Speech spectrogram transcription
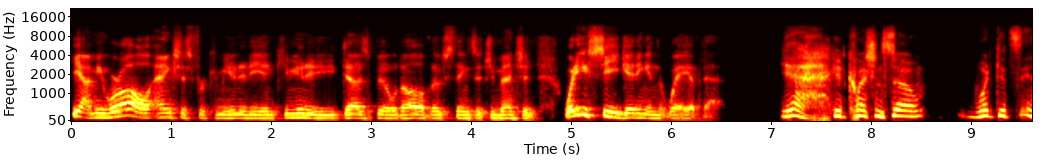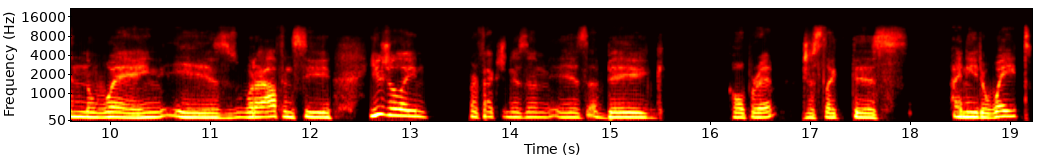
yeah, I mean, we're all anxious for community, and community does build all of those things that you mentioned. What do you see getting in the way of that? Yeah, good question. So, what gets in the way is what I often see. Usually, perfectionism is a big culprit, just like this I need to wait,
